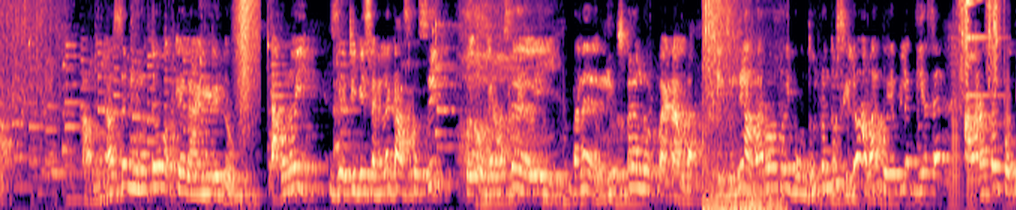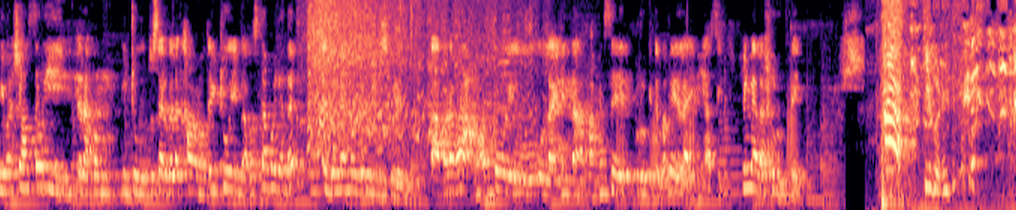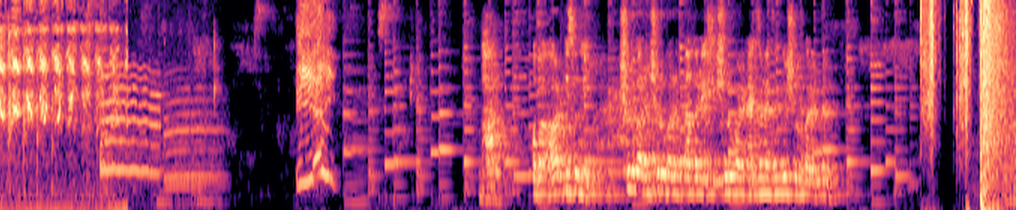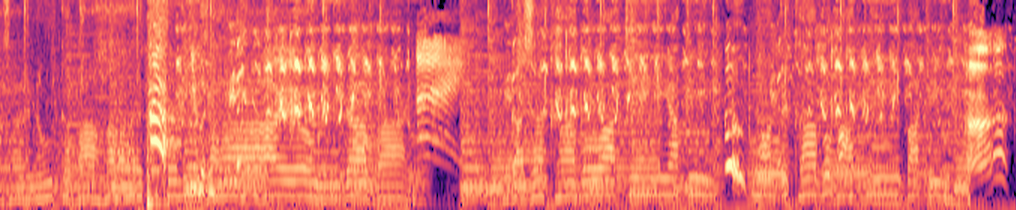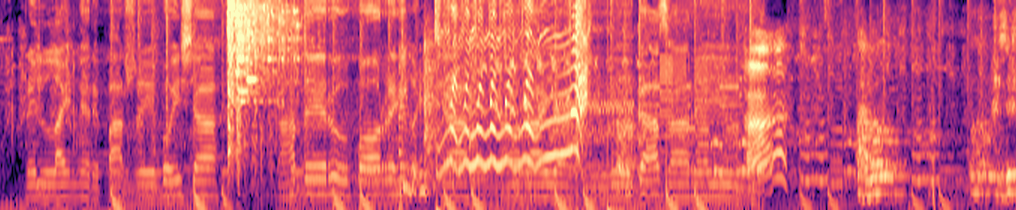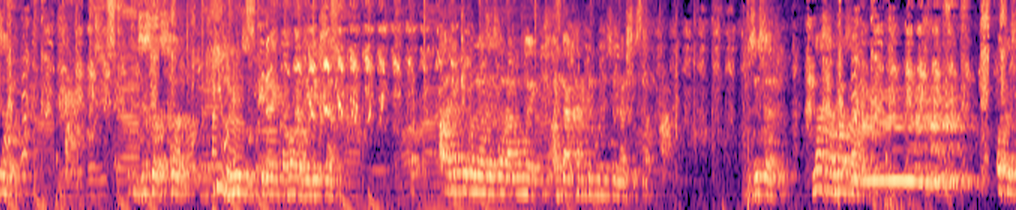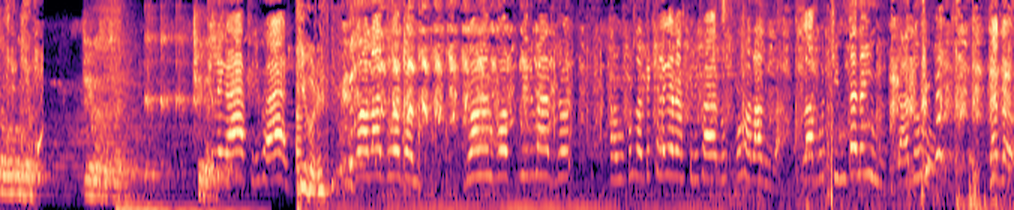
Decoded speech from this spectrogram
আমি আছে মূলত এই লাইনেরই লোক। এখন ওই যে টিভি চ্যানেলে কাজ করছি ওদের হচ্ছে ওই মানে নিউজ করার লোক পায় না ওরা। এই জন্য আমারও ওই বন্ধু টন্ধু ছিল আমার কয়ে বিলে দিয়েছে। আমার হচ্ছে প্রতি মাসে হচ্ছে ওই এরকম একটু দু চার বেলা খাওয়ার মতো একটু ওই ব্যবস্থা করে দেয় এই জন্য আমি ওইগুলো ইউজ করে দিই। তারপরে আবার আমার হচ্ছে ওই ও- লাইনে না আমি হচ্ছে প্রকৃতভাবে এই লাইনেই আছি। সেই মেলা শুরুতেই। কি করে অবাক হওয়ার কিছু নেই। শুরু করেন শুরু করেন তাড়াতাড়ি শুরু করেন একজন একজনকে শুরু করেন নেন। নৌকা পাহাড় গাজা খাব আটি আটি মদ খাব বাটি বাটি রেল লাইনের পাশে বইসা তাদের উপরে গাজারে হ্যালো জি স্যার জি স্যার স্যার কি বলেন আর একটু বলে আছে স্যার আমি ওই ঢাকা খানকে বলে চলে আসছি স্যার জি স্যার না স্যার না sir okay sir okay sir ঠিক আছে স্যার ঠিক আছে কি করে জোরান জোরান জোরান কপির মার हमको साथ खेलेगा ना फ्री फायर उसको हरा दूंगा ला वो चिंता नहीं जादू हो जादू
